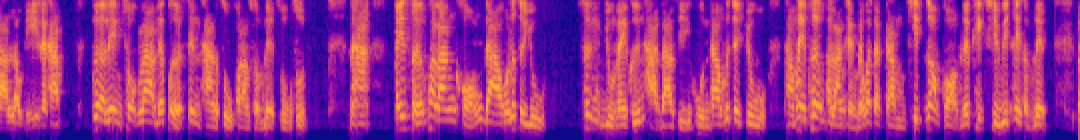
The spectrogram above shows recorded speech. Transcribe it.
ราณเหล่านี้นะครับเพื่อเร่งโชคลาภและเปิดเส้นทางสู่ความสำเร็จสูงสุดนะฮะไปเสริมพลังของดาวมฤตยูซึ่งอยู่ในพื้นฐานราศีคุณดาวมฤตยูทำให้เพิ่มพลังแห่งนวัตกรรมคิดนอกกรอบและพลิกชีวิตให้สำเร็จ ไป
